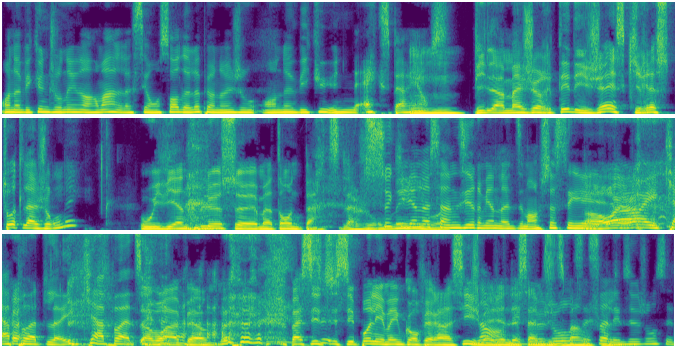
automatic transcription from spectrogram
on a vécu une journée normale. là. C'est on sort de là puis on a, un jour- on a vécu une expérience. Mhm. Puis la majorité des gens, est-ce qu'ils restent toute la journée? Ou ils viennent plus, euh, mettons, une partie de la journée? Ceux qui viennent le ouais. samedi reviennent le dimanche. Ça, c'est. Ah ouais, hein? ils capotent, là. Ils capotent. Ça va à peine. Parce que c'est- pas les mêmes conférenciers, j'imagine, le les samedi deux jours, dimanche. c'est ça. ouais. Les deux jours, c'est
